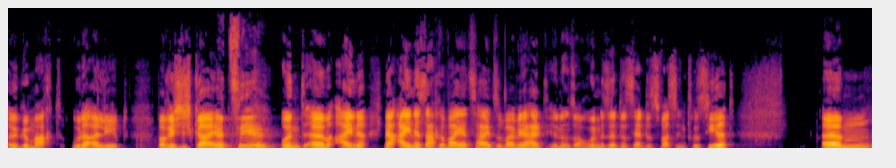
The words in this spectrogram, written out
äh, gemacht oder erlebt. War richtig geil. Erzähl. Und ähm, eine, na, eine Sache war jetzt halt so, weil wir halt in unserer Runde sind, das ist ja das, was interessiert. Ähm,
